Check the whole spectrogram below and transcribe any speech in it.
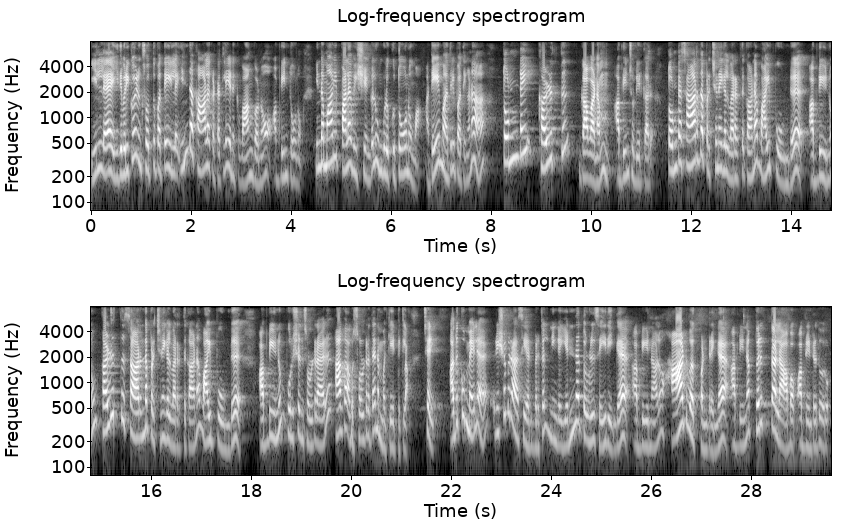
இல்லை இது வரைக்கும் எனக்கு சொத்து பத்தே இல்லை இந்த காலகட்டத்தில் எனக்கு வாங்கணும் அப்படின்னு தோணும். இந்த மாதிரி பல விஷயங்கள் உங்களுக்கு தோணுமா? அதே மாதிரி பார்த்தீங்கன்னா தொண்டை கழுத்து கவனம் அப்படின்னு சொல்லியிருக்காரு. தொண்டை சார்ந்த பிரச்சனைகள் வர்றதுக்கான வாய்ப்பு உண்டு அப்படின்னும் கழுத்து சார்ந்த பிரச்சனைகள் வர்றதுக்கான வாய்ப்பு உண்டு அப்படின்னும் புருஷன் சொல்கிறாரு ஆக அவர் சொல்கிறத நம்ம கேட்டுக்கலாம். சரி அதுக்கும் மேலே ரிஷபராசி அன்பர்கள் நீங்கள் என்ன தொழில் செய்கிறீங்க அப்படின்னாலும் ஹார்ட் ஒர்க் பண்ணுறீங்க அப்படின்னா பெருத்த லாபம் அப்படின்றது வரும்.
